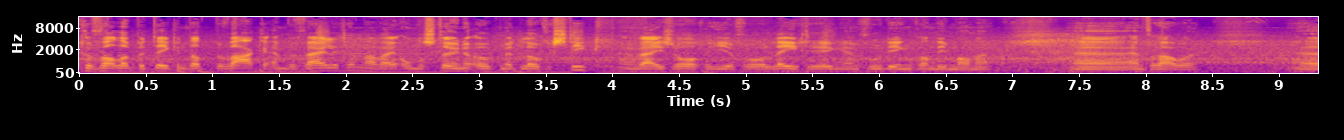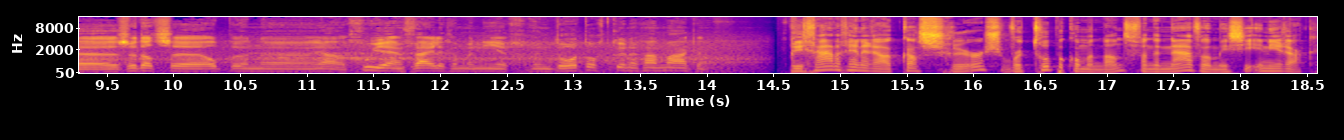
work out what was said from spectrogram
gevallen betekent dat bewaken en beveiligen. Maar wij ondersteunen ook met logistiek. En wij zorgen hier voor legering en voeding van die mannen en vrouwen. zodat ze op een ja, goede en veilige manier hun doortocht kunnen gaan maken. Brigadegeneraal Cas Schreurs wordt troepencommandant van de NAVO-missie in Irak.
